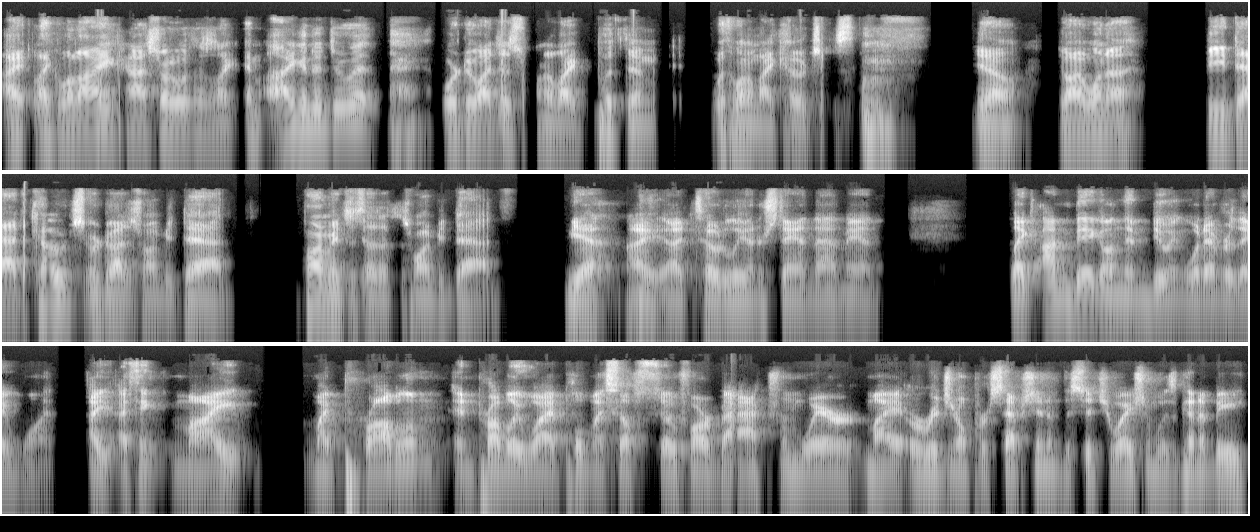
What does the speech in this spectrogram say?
i like what i kind of struggle with is like am i going to do it? Or do i just want to like put them with one of my coaches? You know do i want to be dad coach or do I just want to be dad? Part of me just says I just want to be dad. Yeah, I, I totally understand that, man. Like I'm big on them doing whatever they want. I, I think my my problem and probably why I pulled myself so far back from where my original perception of the situation was going to be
